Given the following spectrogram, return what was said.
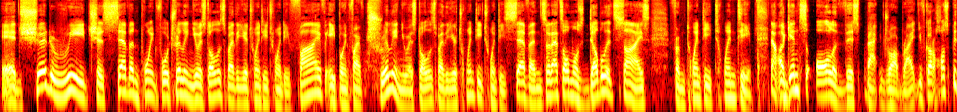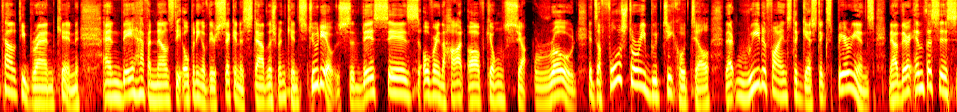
it should reach 7.4 trillion US dollars by the year 2025, 8.5 trillion US dollars by the year 2027. So that's almost double its size from 2020. Now, against all of this backdrop, right, you've got hospitality brand KINN, and they have announced the opening of their second establishment, KINN Studios. This is over in the heart of Keong Saik Road. It's a four story boutique hotel that redefines the guest experience. Now, their emphasis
